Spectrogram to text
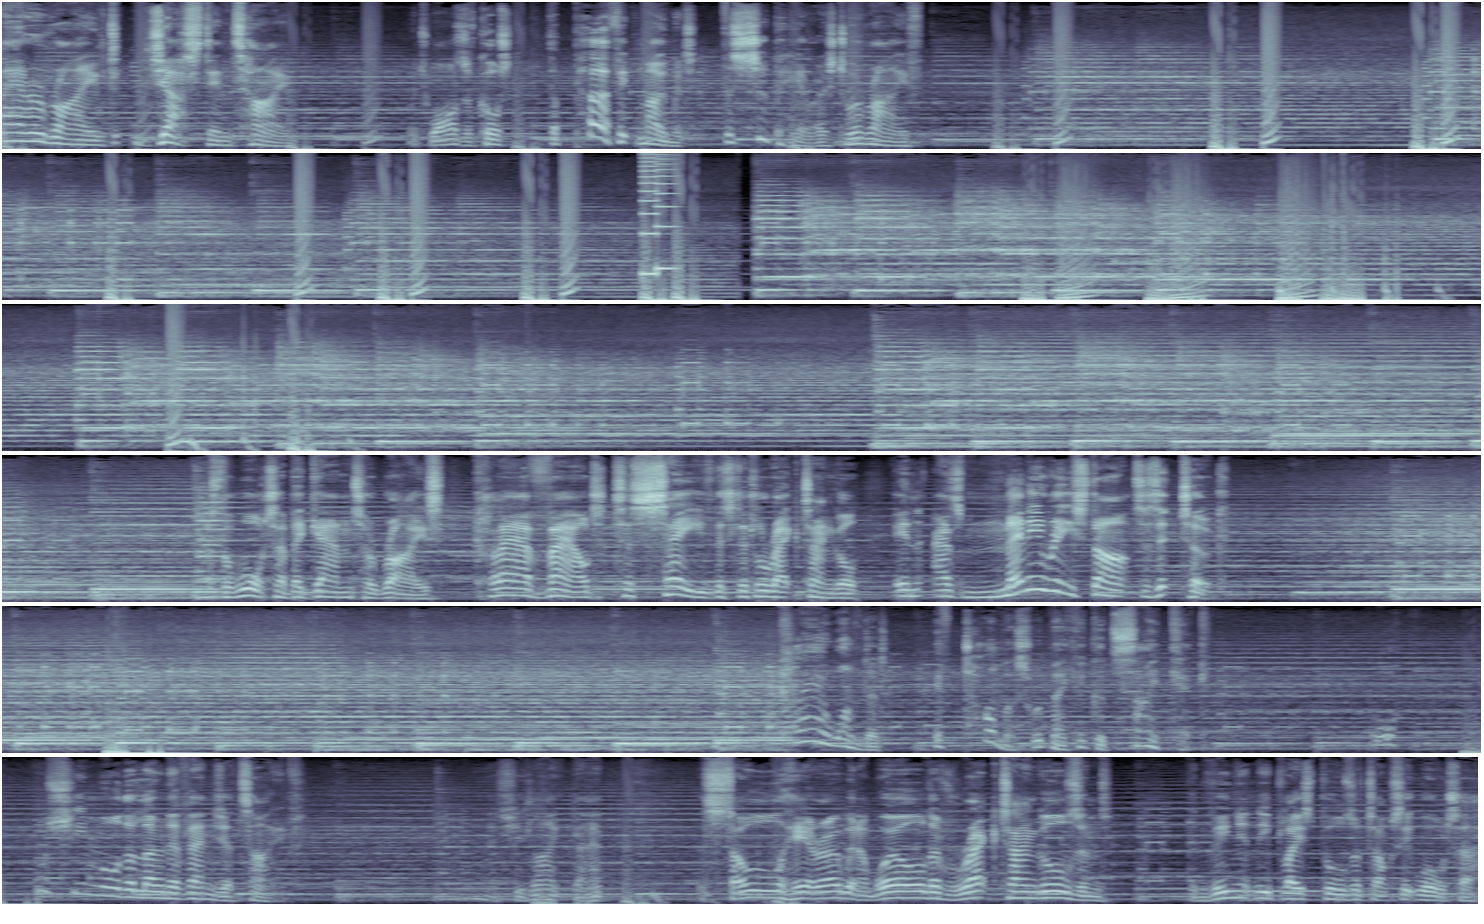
Claire arrived just in time, which was, of course, the perfect moment for superheroes to arrive. Water began to rise, Claire vowed to save this little rectangle in as many restarts as it took. Claire wondered if Thomas would make a good sidekick. Or was she more the lone Avenger type? She'd like that. The sole hero in a world of rectangles and conveniently placed pools of toxic water.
